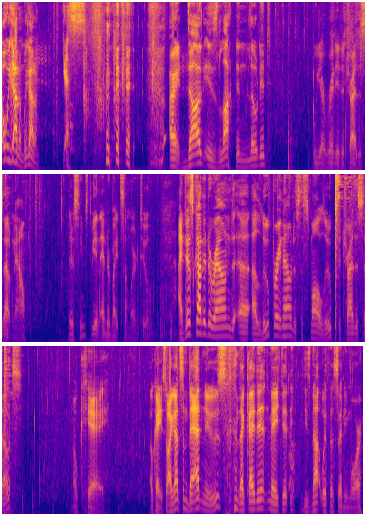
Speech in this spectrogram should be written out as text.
Oh, we got him! We got him! Yes! Alright, dog is locked and loaded. We are ready to try this out now. There seems to be an endermite somewhere, too. I just got it around uh, a loop right now, just a small loop to try this out. Okay. Okay, so I got some bad news. that guy didn't make it. He's not with us anymore.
